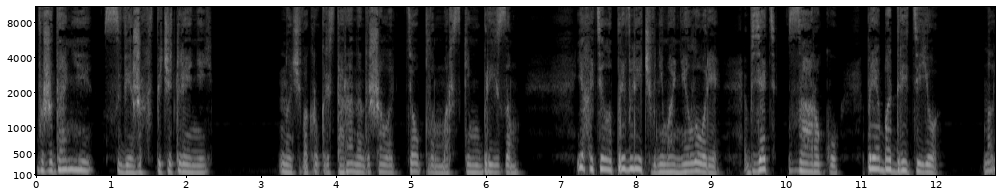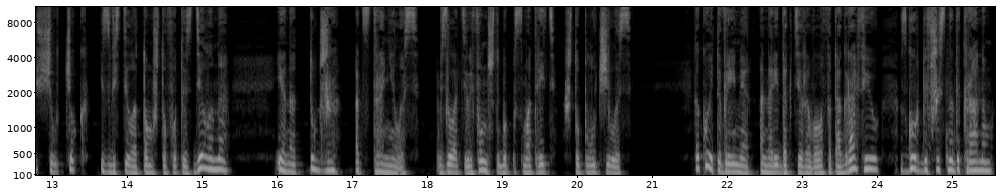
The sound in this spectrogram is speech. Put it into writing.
в ожидании свежих впечатлений. Ночь вокруг ресторана дышала теплым морским бризом. Я хотела привлечь внимание Лори, взять за руку, приободрить ее. Но щелчок известил о том, что фото сделано, и она тут же отстранилась. Взяла телефон, чтобы посмотреть, что получилось. Какое-то время она редактировала фотографию, сгорбившись над экраном,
